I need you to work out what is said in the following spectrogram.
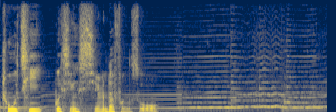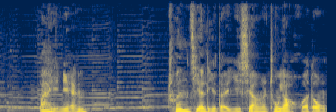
初七不行刑的风俗。拜年，春节里的一项重要活动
